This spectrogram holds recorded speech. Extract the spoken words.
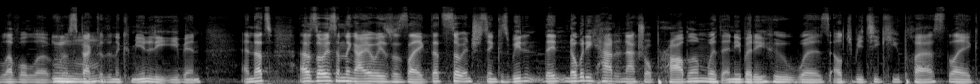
level of respect Mm-hmm. within the community even and that's that was always something i always was like that's so interesting because we didn't they nobody had an actual problem with anybody who was lgbtq plus like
